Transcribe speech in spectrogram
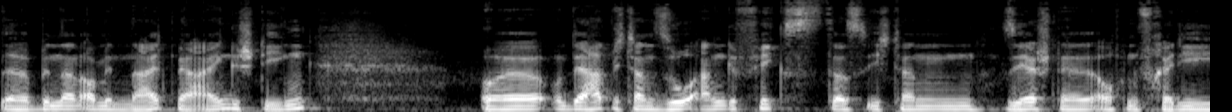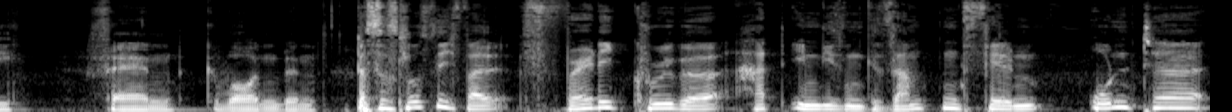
äh, bin dann auch mit Nightmare eingestiegen. Äh, und der hat mich dann so angefixt, dass ich dann sehr schnell auch ein Freddy-Fan geworden bin. Das ist lustig, weil Freddy Krueger hat in diesem gesamten Film unter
